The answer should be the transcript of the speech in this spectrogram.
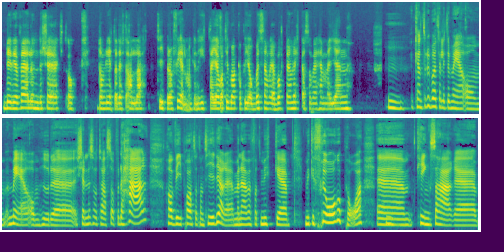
blev jag väl undersökt och de letade efter alla typer av fel man kunde hitta. Jag var tillbaka på jobbet, sen var jag borta en vecka så var jag hemma igen. Mm. Kan inte du berätta lite mer om, mer om hur det kändes att ta stopp? För det här har vi pratat om tidigare men även fått mycket, mycket frågor på eh, mm. kring så här eh,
